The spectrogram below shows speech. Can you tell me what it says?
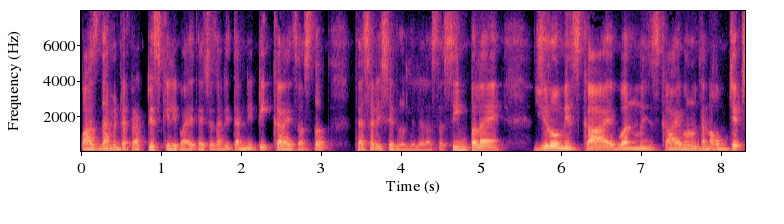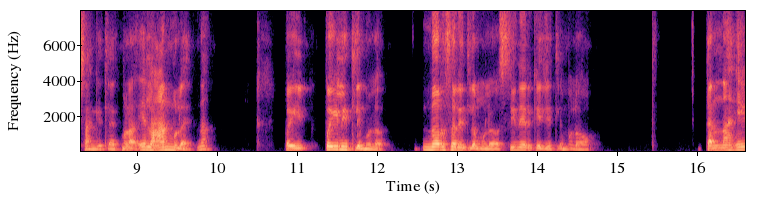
पाच दहा मिनिटं प्रॅक्टिस केली पाहिजे. त्याच्यासाठी त्यांनी टिक करायचं असतं. त्यासाठी शेड्यूल दिलेलं असतं. सिंपल आहे. झिरो मीन्स काय? वन मीन्स काय? म्हणून त्यांना ऑब्जेक्ट सांगितले आहेत. मला हे लहान मुलं आहेत ना. पहि पहिलीतली मुलं. नर्सरीतली मुलं. सिनियर के जीतली मुलं. त्यांना हे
